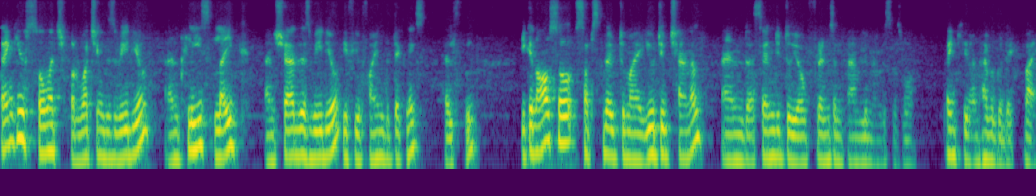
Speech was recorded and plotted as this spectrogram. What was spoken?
Thank you so much for watching this video and please like and share this video if you find the techniques helpful. You can also subscribe to my YouTube channel and uh, send it to your friends and family members as well. Thank you and have a good day. Bye.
